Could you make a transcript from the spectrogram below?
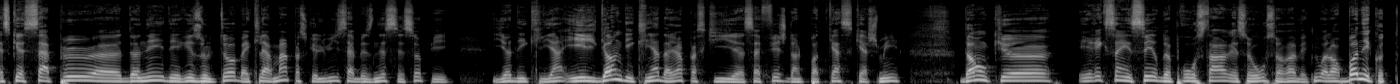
est-ce que ça peut euh, donner des résultats? Bien, clairement, parce que lui, sa business, c'est ça, puis il y a des clients. Et il gagne des clients d'ailleurs parce qu'il euh, s'affiche dans le podcast Cachemire. Donc, euh, Éric Saint-Cyr de ProStar SEO sera avec nous. Alors, bonne écoute.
